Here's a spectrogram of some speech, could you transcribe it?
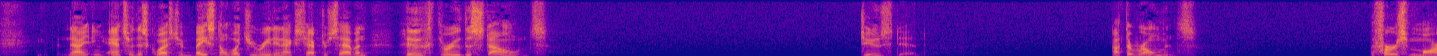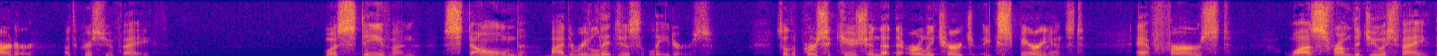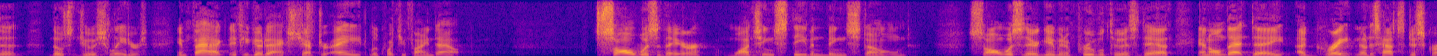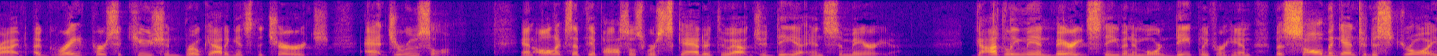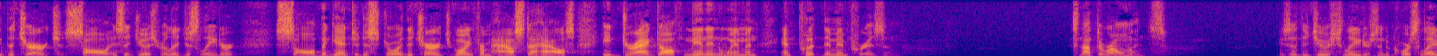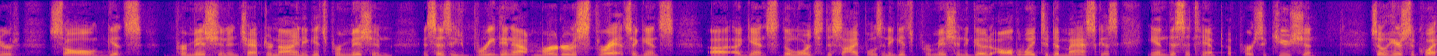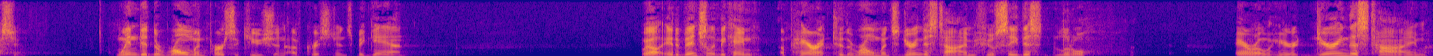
Now, answer this question. Based on what you read in Acts chapter 7, who threw the stones? Jews did, not the Romans. The first martyr of the Christian faith was Stephen, stoned by the religious leaders. So the persecution that the early church experienced at first was from the Jewish faith, the, those Jewish leaders. In fact, if you go to Acts chapter 8, look what you find out. Saul was there watching Stephen being stoned. Saul was there giving approval to his death. And on that day, a great, notice how it's described, a great persecution broke out against the church at Jerusalem. And all except the apostles were scattered throughout Judea and Samaria. Godly men buried Stephen and mourned deeply for him, but Saul began to destroy the church. Saul is a Jewish religious leader. Saul began to destroy the church. Going from house to house, he dragged off men and women and put them in prison. It's not the Romans. These are the Jewish leaders. And of course, later Saul gets permission in chapter 9. He gets permission. It says he's breathing out murderous threats against, uh, against the Lord's disciples, and he gets permission to go to, all the way to Damascus in this attempt of persecution. So here's the question When did the Roman persecution of Christians begin? Well, it eventually became apparent to the Romans during this time, if you'll see this little arrow here, during this time,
